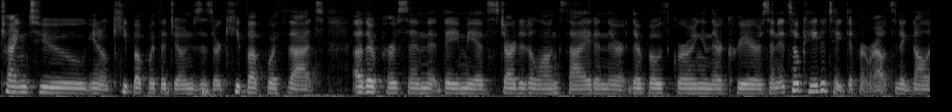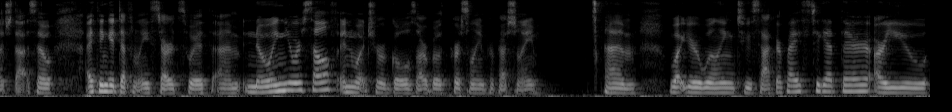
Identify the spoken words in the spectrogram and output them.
trying to, you know, keep up with the Joneses or keep up with that other person that they may have started alongside and they're they're both growing in their careers. And it's okay to take different routes and acknowledge that. So I think it definitely starts with um, knowing yourself and what your goals are, both personally and professionally um, what you're willing to sacrifice to get there. Are you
